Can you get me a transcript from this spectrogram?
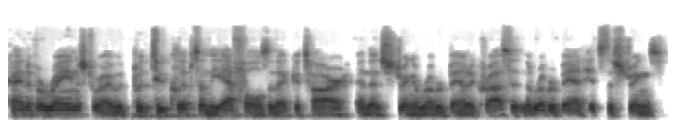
kind of arranged where I would put two clips on the F holes of that guitar and then string a rubber band across it, and the rubber band hits the strings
